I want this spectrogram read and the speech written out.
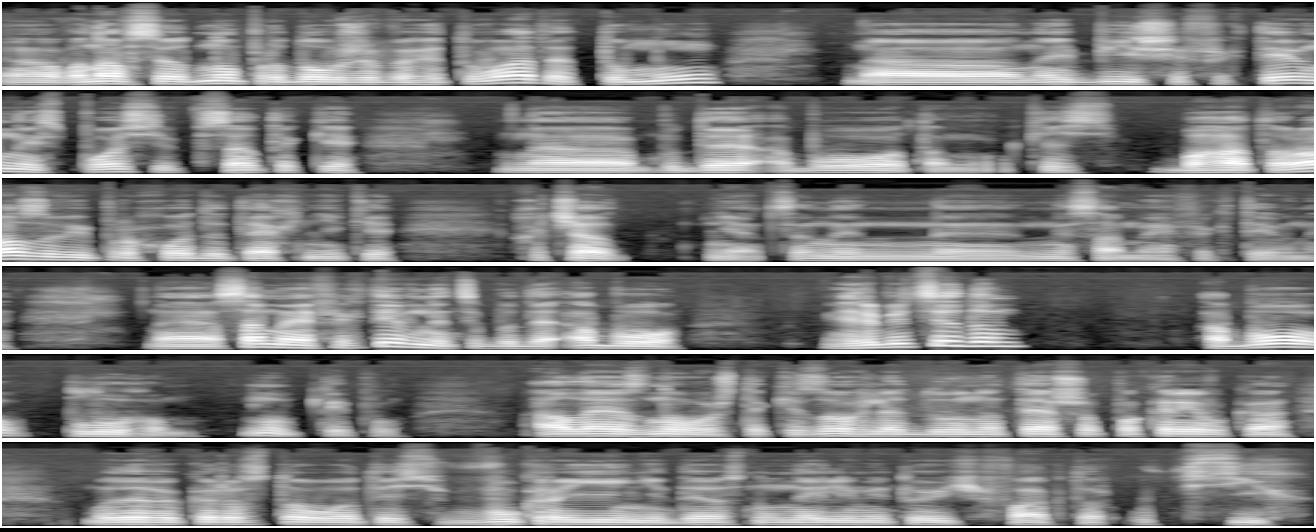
вона все одно продовжує вегетувати, тому е, найбільш ефективний спосіб все-таки е, буде або там якісь багаторазові проходи техніки, хоча ні, це не, не, не саме ефективне. Е, Саме ефективне це буде або гербіцидом, або плугом. Ну, типу. Але знову ж таки, з огляду на те, що покривка буде використовуватись в Україні, де основний лімітуючий фактор у всіх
